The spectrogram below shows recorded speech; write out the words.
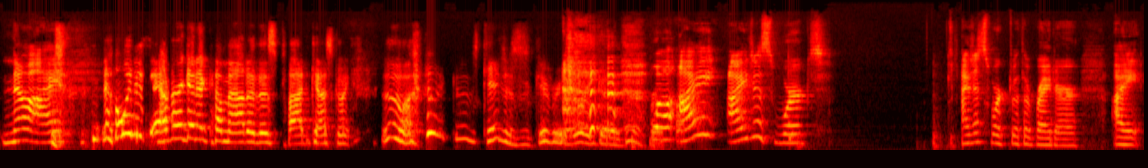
no, I. no one is ever going to come out of this podcast going, "Ooh, those cages is giving me really good." well, I I just worked. I just worked with a writer I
